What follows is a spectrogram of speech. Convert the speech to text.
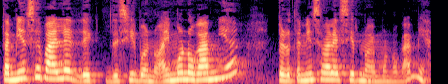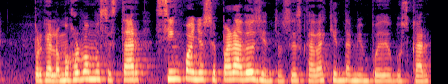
También se vale de- decir, bueno, hay monogamia, pero también se vale decir no hay monogamia. Porque a lo mejor vamos a estar cinco años separados y entonces cada quien también puede buscar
